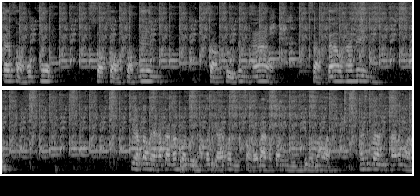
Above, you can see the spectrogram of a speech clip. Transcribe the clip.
แปดสองหกหกสองสองสองหนึ่งสามศูนย์หนึ่งห้าสามเก้าห้าหนึ่งที่ทำต่อไปนะครับจากก้อนตัวอื่นครับก็จะการข้อนี้สองร้อยบาทครับก้อนหนึ่งยิงที่ลดรางวัลห้าสิบบาทสิบห้ารางวัล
